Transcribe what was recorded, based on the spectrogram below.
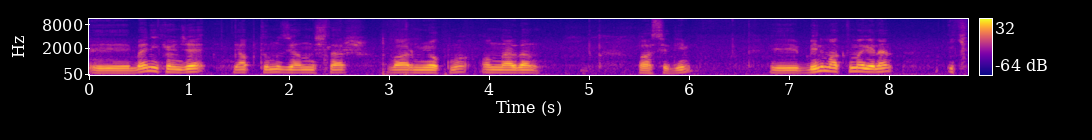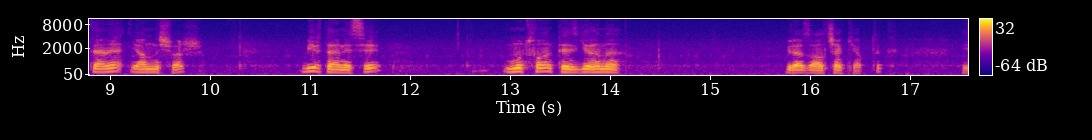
Ee, ben ilk önce yaptığımız yanlışlar var mı yok mu onlardan bahsedeyim. Ee, benim aklıma gelen iki tane yanlış var. Bir tanesi mutfağın tezgahını biraz alçak yaptık. Ee,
